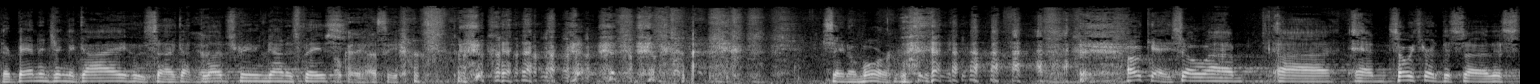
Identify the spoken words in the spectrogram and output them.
they're bandaging a guy who's uh, got yeah. blood streaming down his face. Okay, I see. Say no more. okay, so um, uh, and so we started this uh, this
